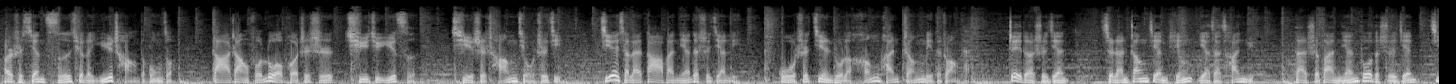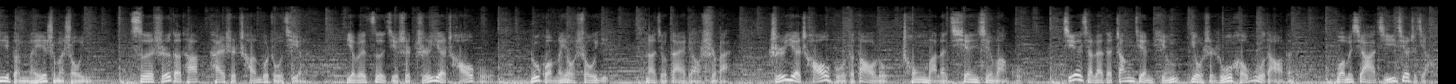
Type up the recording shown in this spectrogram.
而是先辞去了渔场的工作。大丈夫落魄之时，屈居于此，岂是长久之计？接下来大半年的时间里，股市进入了横盘整理的状态。这段时间虽然张建平也在参与，但是半年多的时间基本没什么收益。此时的他开始沉不住气了。以为自己是职业炒股，如果没有收益，那就代表失败。职业炒股的道路充满了千辛万苦，接下来的张建平又是如何悟道的呢？我们下集接着讲。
